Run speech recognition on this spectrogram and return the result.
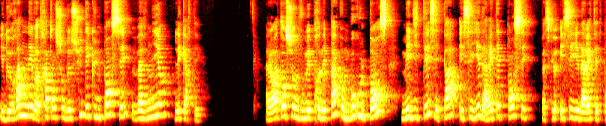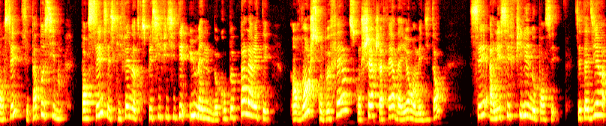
et de ramener votre attention dessus dès qu'une pensée va venir l'écarter. Alors attention, ne vous méprenez pas comme beaucoup le pensent, méditer, c'est pas essayer d'arrêter de penser. Parce que essayer d'arrêter de penser, c'est pas possible. Penser, c'est ce qui fait notre spécificité humaine, donc on ne peut pas l'arrêter. En revanche, ce qu'on peut faire, ce qu'on cherche à faire d'ailleurs en méditant, c'est à laisser filer nos pensées, c'est-à-dire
